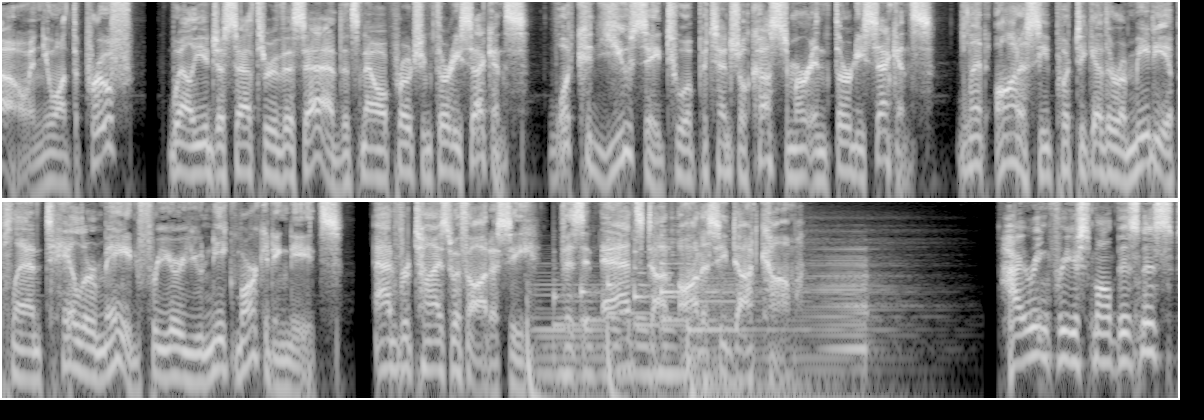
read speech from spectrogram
Oh, and you want the proof? Well, you just sat through this ad that's now approaching 30 seconds. What could you say to a potential customer in 30 seconds? Let Audacy put together a media plan tailor made for your unique marketing needs. Advertise with Audacy. Visit ads.audacy.com. Hiring for your small business?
